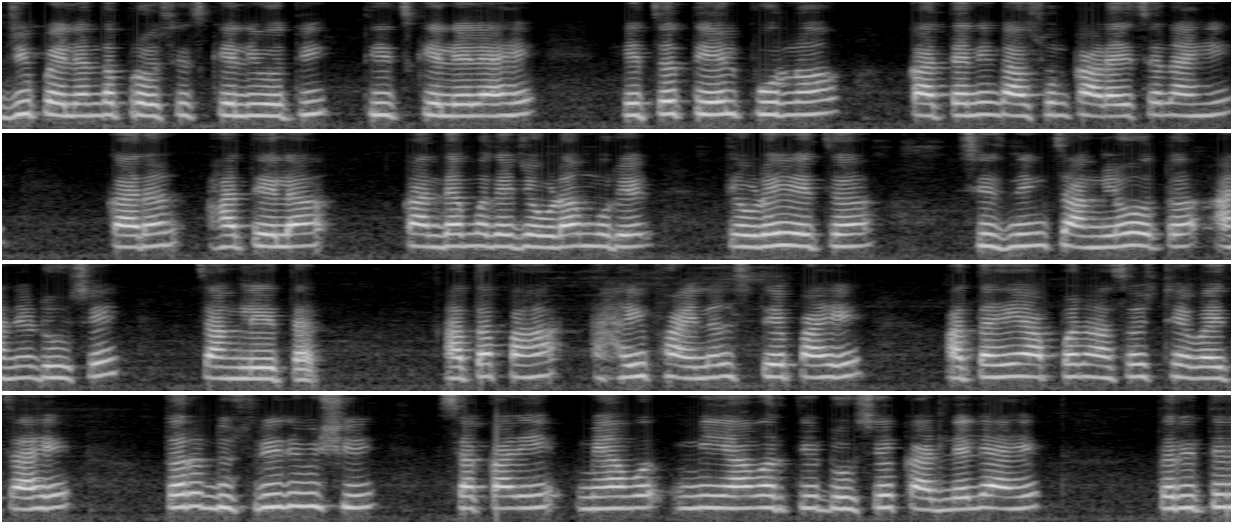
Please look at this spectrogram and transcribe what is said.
जी पहिल्यांदा प्रोसेस केली होती तीच केलेली आहे. ह्याचं तेल पूर्ण कात्याने घासून काढायचं नाही. कारण हा तेला कांद्यामध्ये जेवढा मुरेल तेवढं याचं शिजनिंग चांगलं होतं आणि डोसे चांगले येतात. आता पहा ही फायनल स्टेप आहे. आता हे आपण असंच ठेवायचं आहे. तर दुसरी दिवशी सकाळी मी यावर मी यावरती डोसे काढलेले आहेत. तर इथे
